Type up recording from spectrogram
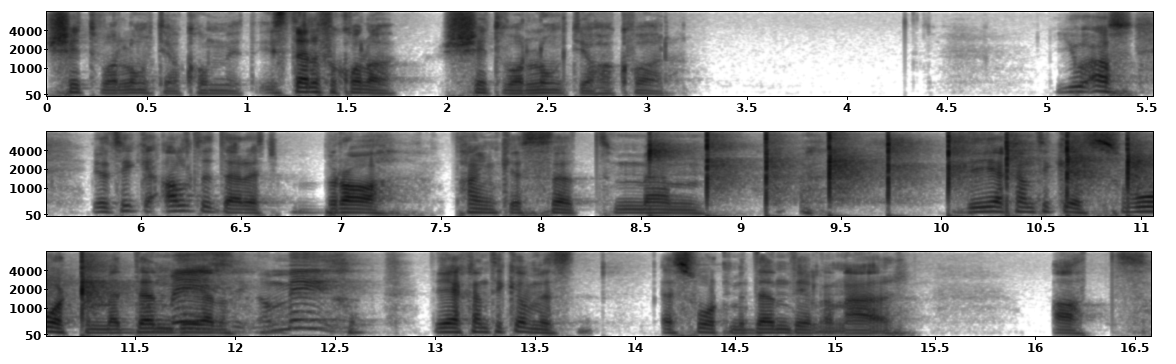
Shit vad långt jag har kommit. Istället för att kolla, shit vad långt jag har kvar. Jo, alltså, jag tycker alltid det är ett bra tankesätt, men det jag kan tycka är svårt med den delen Amazing, amazing! Det jag kan tycka är svårt med den delen är att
